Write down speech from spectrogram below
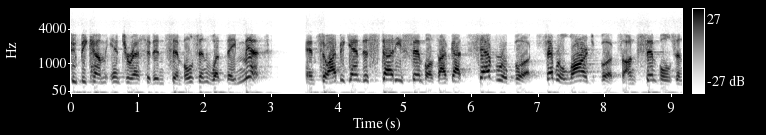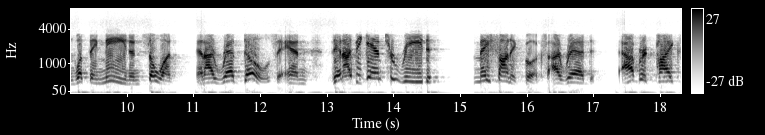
to become interested in symbols and what they meant. And so I began to study symbols. I've got several books, several large books on symbols and what they mean and so on. And I read those. And then I began to read Masonic books. I read Albert Pike's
